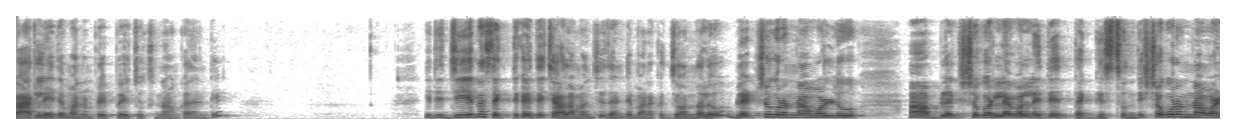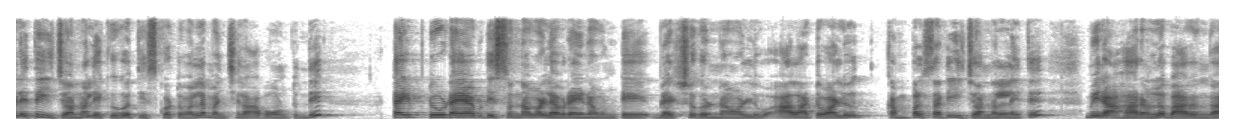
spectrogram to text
గారెలు అయితే మనం ప్రిపేర్ చేసుకున్నాం కదండి. ఇది జీర్ణశక్తికి అయితే చాలా మంచిదండి. మనకు జొన్నలు బ్లడ్ షుగర్ ఉన్న వాళ్ళు బ్లడ్ షుగర్ లెవెల్ని అయితే తగ్గిస్తుంది. షుగర్ ఉన్న వాళ్ళైతే ఈ జొన్నలు ఎక్కువగా తీసుకోవటం వల్ల మంచి లాభం ఉంటుంది. టైప్ టూ డయాబెటీస్ ఉన్న వాళ్ళు ఎవరైనా ఉంటే బ్లడ్ షుగర్ ఉన్న వాళ్ళు అలాంటి వాళ్ళు కంపల్సరీ ఈ జొన్నలను అయితే మీరు ఆహారంలో భాగంగా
